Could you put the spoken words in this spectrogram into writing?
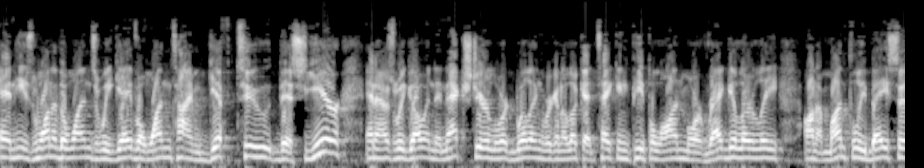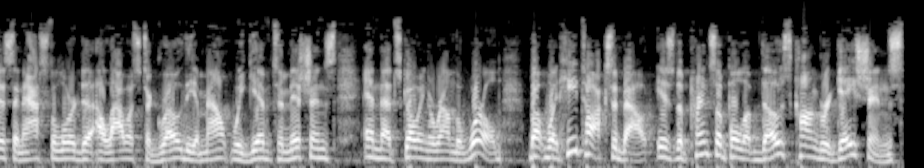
and he's one of the ones we gave a one time gift to this year. And as we go into next year, Lord willing, we're going to look at taking people on more regularly on a monthly basis and ask the Lord to allow us to grow the amount we give to missions, and that's going around the world. But what he talks about is the principle of those congregations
